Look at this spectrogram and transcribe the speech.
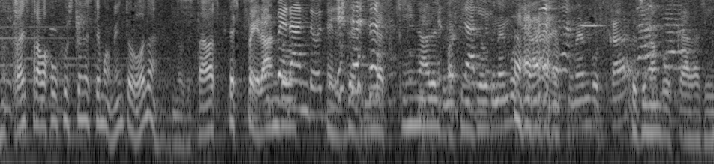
Nos traes trabajo justo en este momento. Hola, nos estabas esperando, Esperando, sí. en, de- en la esquina del pasillo. Es una emboscada, es una emboscada. Es una emboscada, sí.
